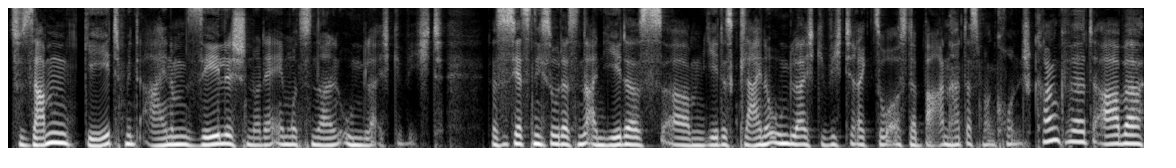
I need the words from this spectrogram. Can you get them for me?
zusammengeht mit einem seelischen oder emotionalen Ungleichgewicht. Das ist jetzt nicht so, dass ein jedes, ähm, jedes kleine Ungleichgewicht direkt so aus der Bahn hat, dass man chronisch krank wird, aber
